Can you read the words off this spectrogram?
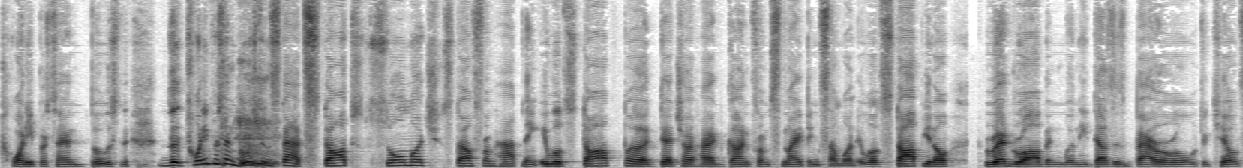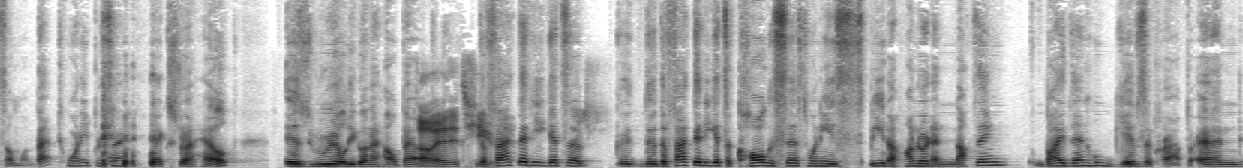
20% boost. The 20% boost in stats stops so much stuff from happening. It will stop uh, Dechar Hard Gun from sniping someone. It will stop, you know, Red Robin when he does his barrel roll to kill someone. That 20% extra health is really going to help out. Oh, it- it's the fact that he gets a the, the fact that he gets a call assist when he's speed 100 and nothing by then who gives a crap? And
